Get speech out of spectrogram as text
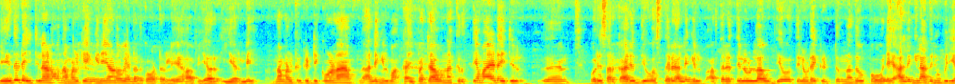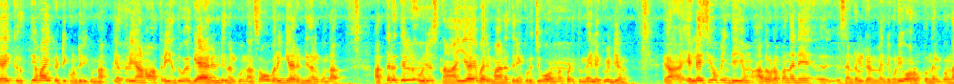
ഏത് ഡേറ്റിലാണോ നമ്മൾക്ക് എങ്ങനെയാണോ വേണ്ടത്. ക്വാർട്ടർലി ഹാഫ് ഇയർ ഇയർലി നമ്മൾക്ക് കിട്ടിക്കൊള്ളാം അല്ലെങ്കിൽ കൈപ്പറ്റാവുന്ന കൃത്യമായ ഡേറ്റിൽ ഒരു സർക്കാർ ഉദ്യോഗസ്ഥർ അല്ലെങ്കിൽ അത്തരത്തിലുള്ള ഉദ്യോഗത്തിലൂടെ കിട്ടുന്നത് പോലെ അല്ലെങ്കിൽ അതിനുപരിയായി കൃത്യമായി കിട്ടിക്കൊണ്ടിരിക്കുന്ന എത്രയാണോ അത്രയും തുക ഗ്യാരണ്ടി നൽകുന്ന സോവറിങ് ഗ്യാരണ്ടി നൽകുന്ന അത്തരത്തിൽ ഒരു സ്ഥായിയായ വരുമാനത്തിനെ കുറിച്ച് ഓർമ്മപ്പെടുത്തുന്നതിലേക്ക് വേണ്ടിയാണ്. എൽ ഐ സി ഓഫ് ഇന്ത്യയും അതോടൊപ്പം തന്നെ സെൻട്രൽ ഗവൺമെന്റും കൂടി ഉറപ്പ് നൽകുന്ന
